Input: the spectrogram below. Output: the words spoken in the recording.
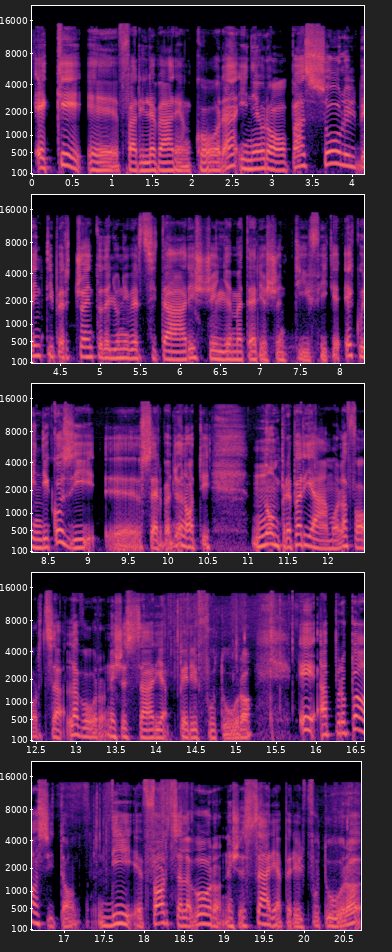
e che eh, fa rilevare ancora in Europa solo il 20% degli universitari sceglie materie scientifiche e quindi così, eh, osserva Gianotti, non prepariamo la forza lavoro necessaria per il futuro. E a proposito di forza lavoro necessaria per il futuro,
